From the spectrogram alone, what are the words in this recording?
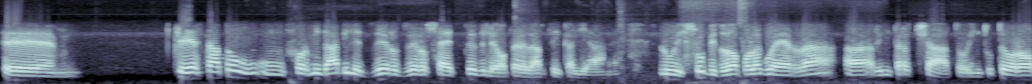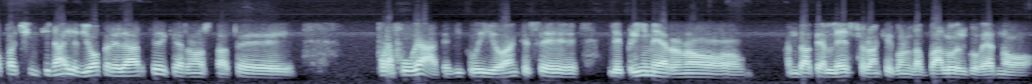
eh, che è stato un, un formidabile 007 delle opere d'arte italiane lui subito dopo la guerra ha rintracciato in tutta Europa centinaia di opere d'arte che erano state trafugate, dico io, anche se le prime erano andate all'estero anche con l'avvallo del governo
